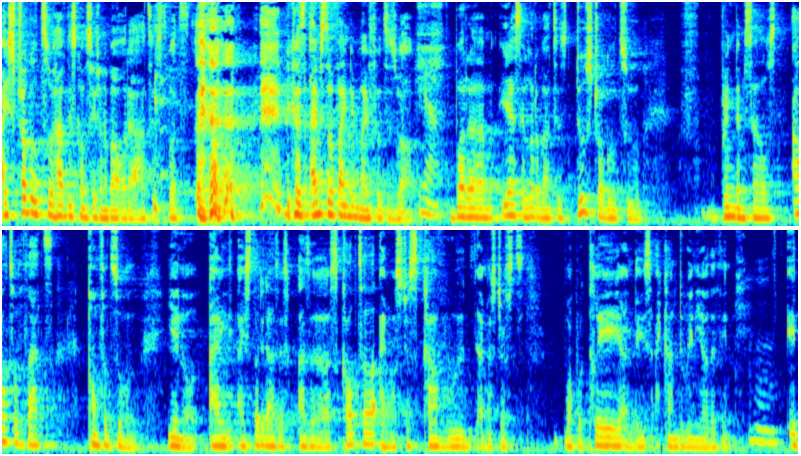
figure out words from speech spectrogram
I struggle to have this conversation about other artists, but because I'm still finding my foot as well. Yeah. But um, yes, a lot of artists do struggle to f- bring themselves out of that comfort zone. You know, I, I studied as a, as a sculptor. I must just carve wood. I must just work with clay and this. I can't do any other thing. It,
